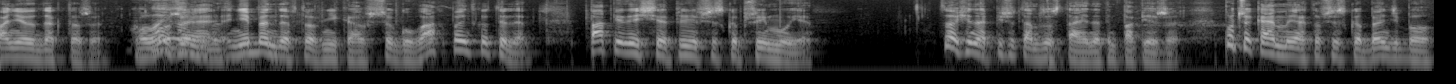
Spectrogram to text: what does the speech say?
Panie redaktorze, Kolejna może inwestycja. nie będę w to wnikał w szczegółach, powiem tylko tyle. Papier jest cierpliwy, wszystko przyjmuje. Co się napisze, tam zostaje na tym papierze. Poczekajmy, jak to wszystko będzie, bo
